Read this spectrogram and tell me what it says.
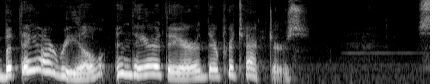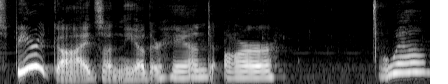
But they are real and they are there, they're protectors. Spirit guides, on the other hand, are, well,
